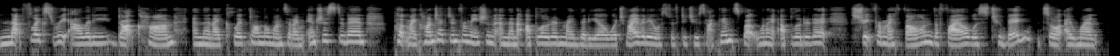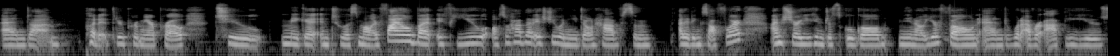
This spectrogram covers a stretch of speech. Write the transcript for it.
netflixreality.com and then I clicked on the ones that I'm interested in, put my contact information and then uploaded my video, which my video was 52 seconds, but when I uploaded it straight from my phone, the file was too big. So I went and um, put it through Premiere Pro to make it into a smaller file. But if you also have that issue and you don't have some editing software, I'm sure you can just Google, you know, your phone and whatever app you use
